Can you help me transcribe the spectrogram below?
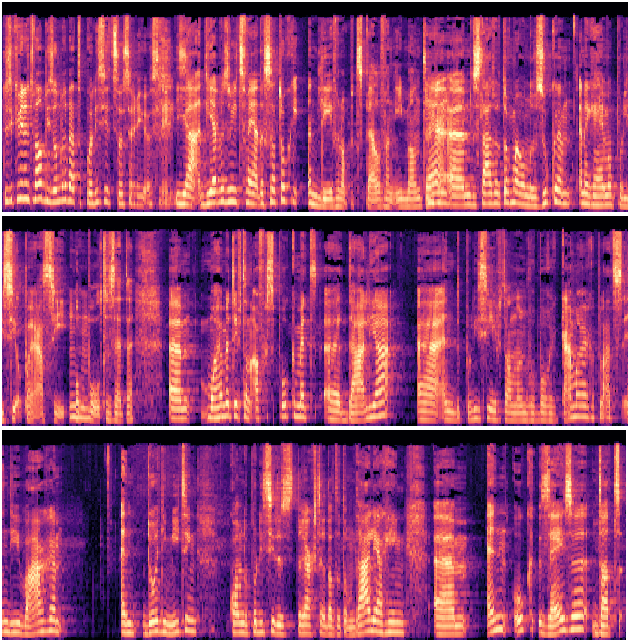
Dus ik vind het wel bijzonder dat de politie het zo serieus neemt. Ja, die hebben zoiets van, ja, er staat toch een leven op het spel van iemand. Hè? Mhm. Ehm, dus laten we het toch maar onderzoeken en een geheime politieoperatie Mhm. op poten zetten. Ehm Mohammed heeft dan afgesproken met eh, Dalia eh, en de politie heeft dan een verborgen camera geplaatst in die wagen. En door die meeting kwam de politie dus erachter dat het om Dalia ging. Ehm, en ook zei ze dat...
